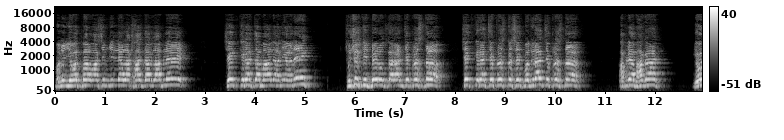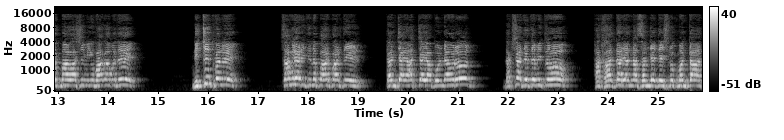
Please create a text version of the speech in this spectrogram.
म्हणून यवतमाळ वाशिम जिल्ह्याला खासदार लाभले. शेतकऱ्याचा माल आणि अनेक सुशिक्षित बेरोजगारांचे प्रश्न शेतकऱ्याचे प्रश्न शेतमजुरांचे प्रश्न आपल्या भागात यवतमाळ वाशिम विभागामध्ये निश्चितपणे चांगल्या रीतीनं पार पाडतील त्यांच्या आजच्या या बोलण्यावरून. लक्षात येते मित्र हा खासदार यांना संजय देशमुख म्हणतात.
